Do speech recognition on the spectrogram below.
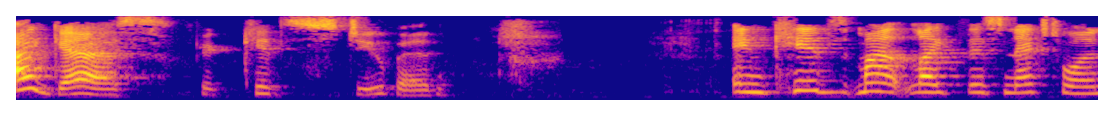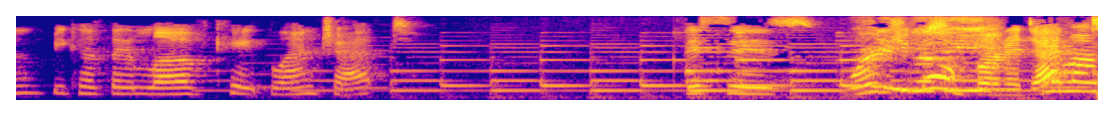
I guess if your kid's stupid. And kids might like this next one because they love Cate Blanchett. This is where'd you go, Bernadette?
